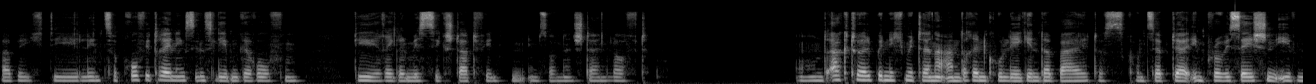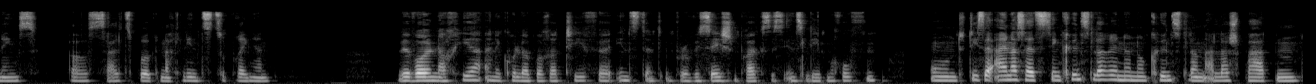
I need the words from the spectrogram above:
habe ich die Linzer Profitrainings ins Leben gerufen, die regelmäßig stattfinden im Sonnensteinloft. Und aktuell bin ich mit einer anderen Kollegin dabei, das Konzept der Improvisation Evenings aus Salzburg nach Linz zu bringen. Wir wollen auch hier eine kollaborative Instant Improvisation Praxis ins Leben rufen und diese einerseits den Künstlerinnen und Künstlern aller Sparten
